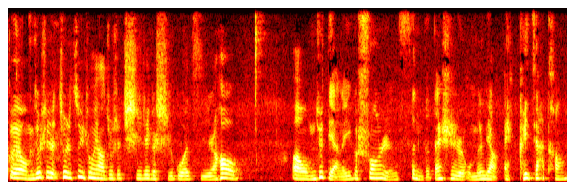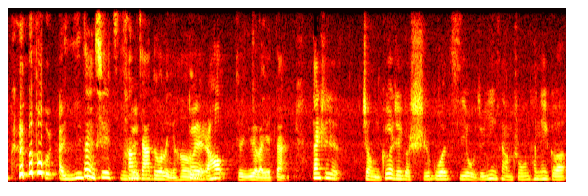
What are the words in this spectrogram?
对，我们就是就是最重要就是吃这个石锅鸡，然后，呃，我们就点了一个双人份的，但是我们俩哎可以加汤，哎，但其实汤加多了以后，对，然后就越来越淡，但是。整个这个石锅鸡，我就印象中它那个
